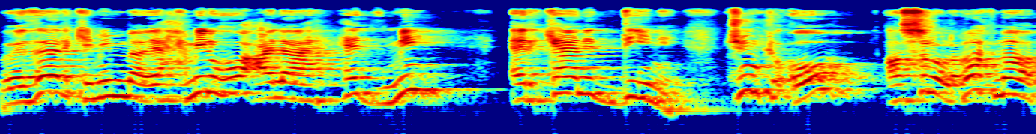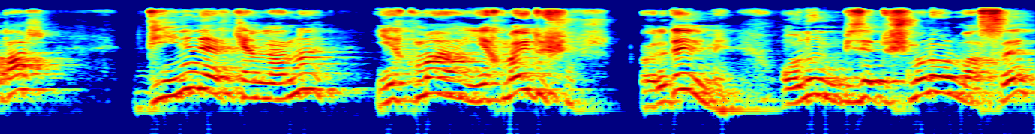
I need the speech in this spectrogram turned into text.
وَذَلْكِ مِمَّا يَحْمِلُهُ عَلَى هَدْمِ erkanid dini. Çünkü o asıl olarak ne yapar? Dinin erkenlerini yıkma, yıkmayı düşünür. Öyle değil mi? Onun bize düşman olması,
